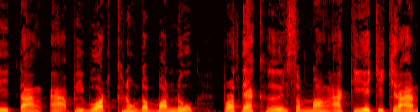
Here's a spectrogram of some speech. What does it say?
ទីតាំងអភិវឌ្ឍក្នុងតំបន់នោះប្រទះឃើញសំណង់អាគារជាច្រើន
